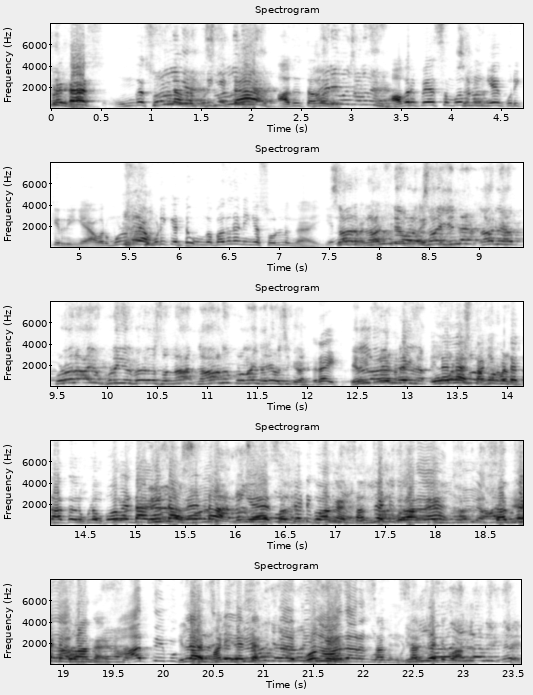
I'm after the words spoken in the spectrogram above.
பிரகாஷ்! உங்க சொல்ல அவர் குறுக்கிட்டா. அது தவறு. அவர் பேசும்போது. நீங்க ஏன் குறுக்கிடுறீங்க? அவர் முழுமையா முடிக்கட்டு உங்க பதில நீங்க சொல்லுங்க. என்ன புலனாய்வு புடிங்கிற பேர்ல சொன்னா நானும் புலனாய்வு நிறைய வச்சுக்கிறேன். ரைட் எல்லாரும் இல்ல இல்ல தனிப்பட்ட. தாக்குதலுக்குள்ள போக வேண்டாம் வேண்டாம் வேண்டாம். நீங்க. சப்ஜெக்ட்டுக்கு வாங்க. சப்ஜெக்ட்டுக்கு வாங்க. சப்ஜெக்ட்டுக்கு வாங்க. அதிமுக இல்ல. மணிகண்டன். எல்லாம் ஓகே. ஆதாரம் கொடுக்க முடியும். சப்ஜெக்ட்டுக்கு வாங்க. சரி.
